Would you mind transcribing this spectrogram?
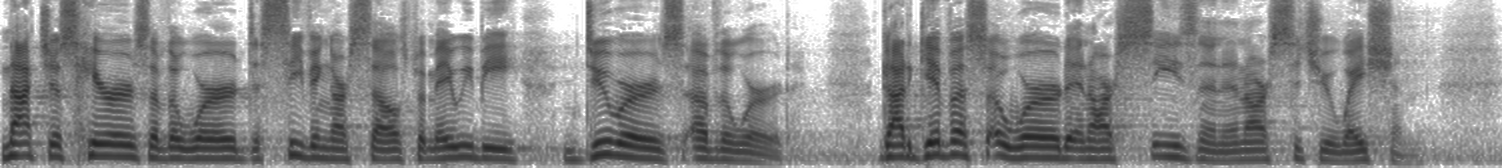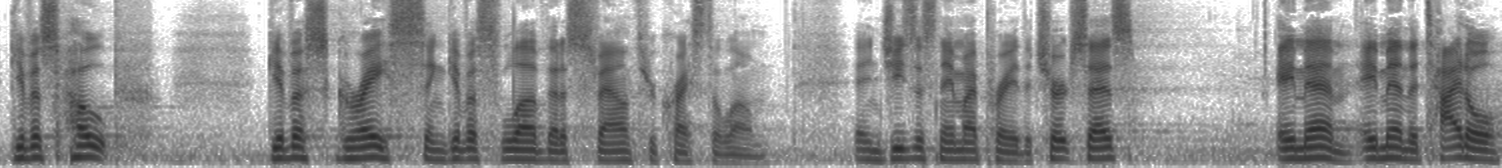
not just hearers of the word, deceiving ourselves, but may we be doers of the word. God, give us a word in our season, in our situation. Give us hope. Give us grace and give us love that is found through Christ alone. In Jesus' name I pray. The church says, Amen. Amen. The title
